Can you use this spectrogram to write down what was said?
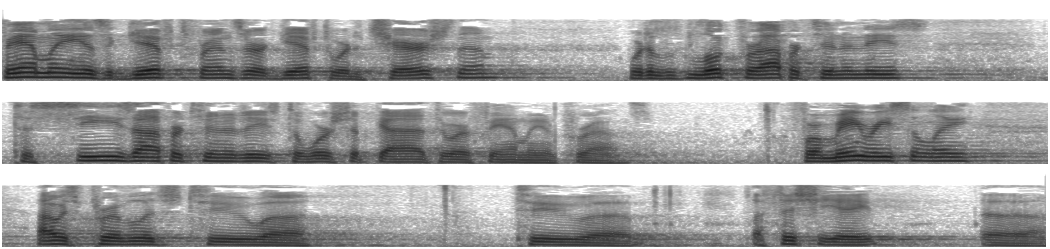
Family is a gift, friends are a gift. We're to cherish them. We're to look for opportunities, to seize opportunities to worship God through our family and friends. For me recently, I was privileged to, uh, to uh, officiate, uh,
